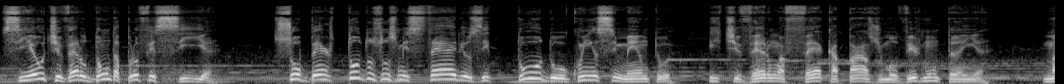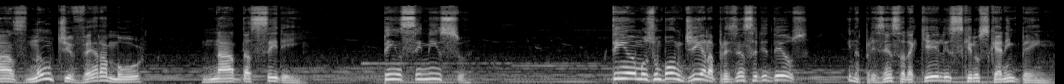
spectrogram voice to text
Se eu tiver o dom da profecia, souber todos os mistérios e todo o conhecimento, e tiver uma fé capaz de mover montanha, mas não tiver amor, nada serei. Pense nisso. Tenhamos um bom dia na presença de Deus e na presença daqueles que nos querem bem.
